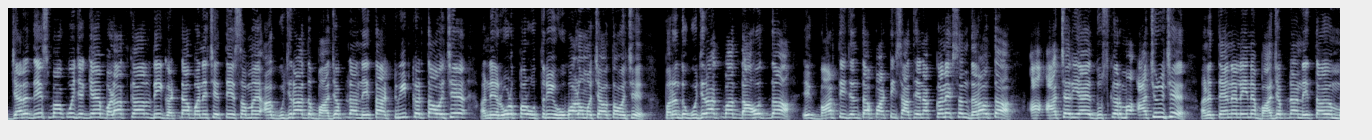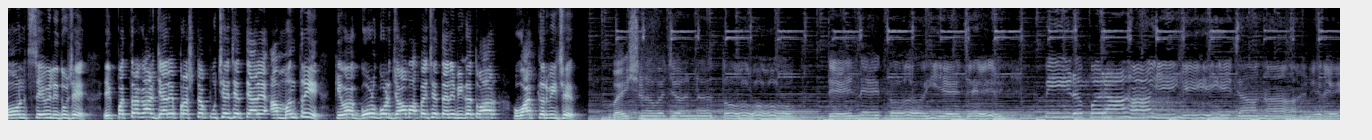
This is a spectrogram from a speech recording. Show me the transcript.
જ્યારે દેશમાં કોઈ જગ્યાએ બળાત્કારની ઘટના બને છે તે સમયે આ ગુજરાત ભાજપના નેતા ટ્વીટ કરતા હોય છે અને રોડ પર ઉતરી હોબાળો મચાવતા હોય છે. પરંતુ ગુજરાતમાં દાહોદના એક ભારતીય જનતા પાર્ટી સાથેના કનેક્શન ધરાવતા આ આચાર્યએ દુષ્કર્મ આચર્યું છે અને તેને લઈને ભાજપના નેતાઓએ મૌન સેવી લીધું છે. એક પત્રકાર જ્યારે પ્રશ્ન પૂછે છે ત્યારે આ મંત્રી કેવા ગોળ ગોળ જવાબ આપે છે તેની વિગતવાર વાત કરવી છે. વૈષ્ણવજન તો તેને કહીએ જે પીડ પરાઈ જાનાને રે.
